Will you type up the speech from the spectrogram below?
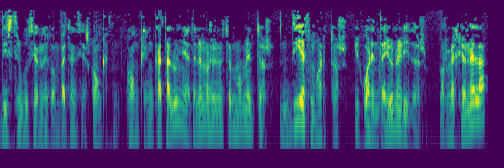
distribución de competencias, con, que en Cataluña tenemos en estos momentos 10 muertos y 41 heridos por legionela,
